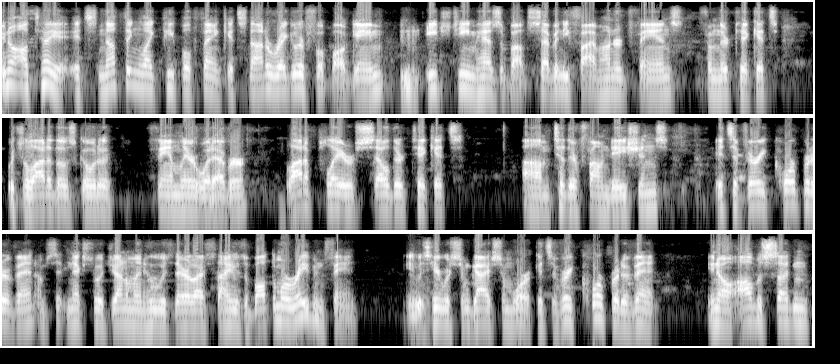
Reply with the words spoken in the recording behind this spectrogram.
You know, I'll tell you, it's nothing like people think. It's not a regular football game. Each team has about 7,500 fans from their tickets, which a lot of those go to family or whatever. A lot of players sell their tickets um, to their foundations. It's a very corporate event. I'm sitting next to a gentleman who was there last night. He was a Baltimore Raven fan. He was here with some guys from work. It's a very corporate event. You know, all of a sudden,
